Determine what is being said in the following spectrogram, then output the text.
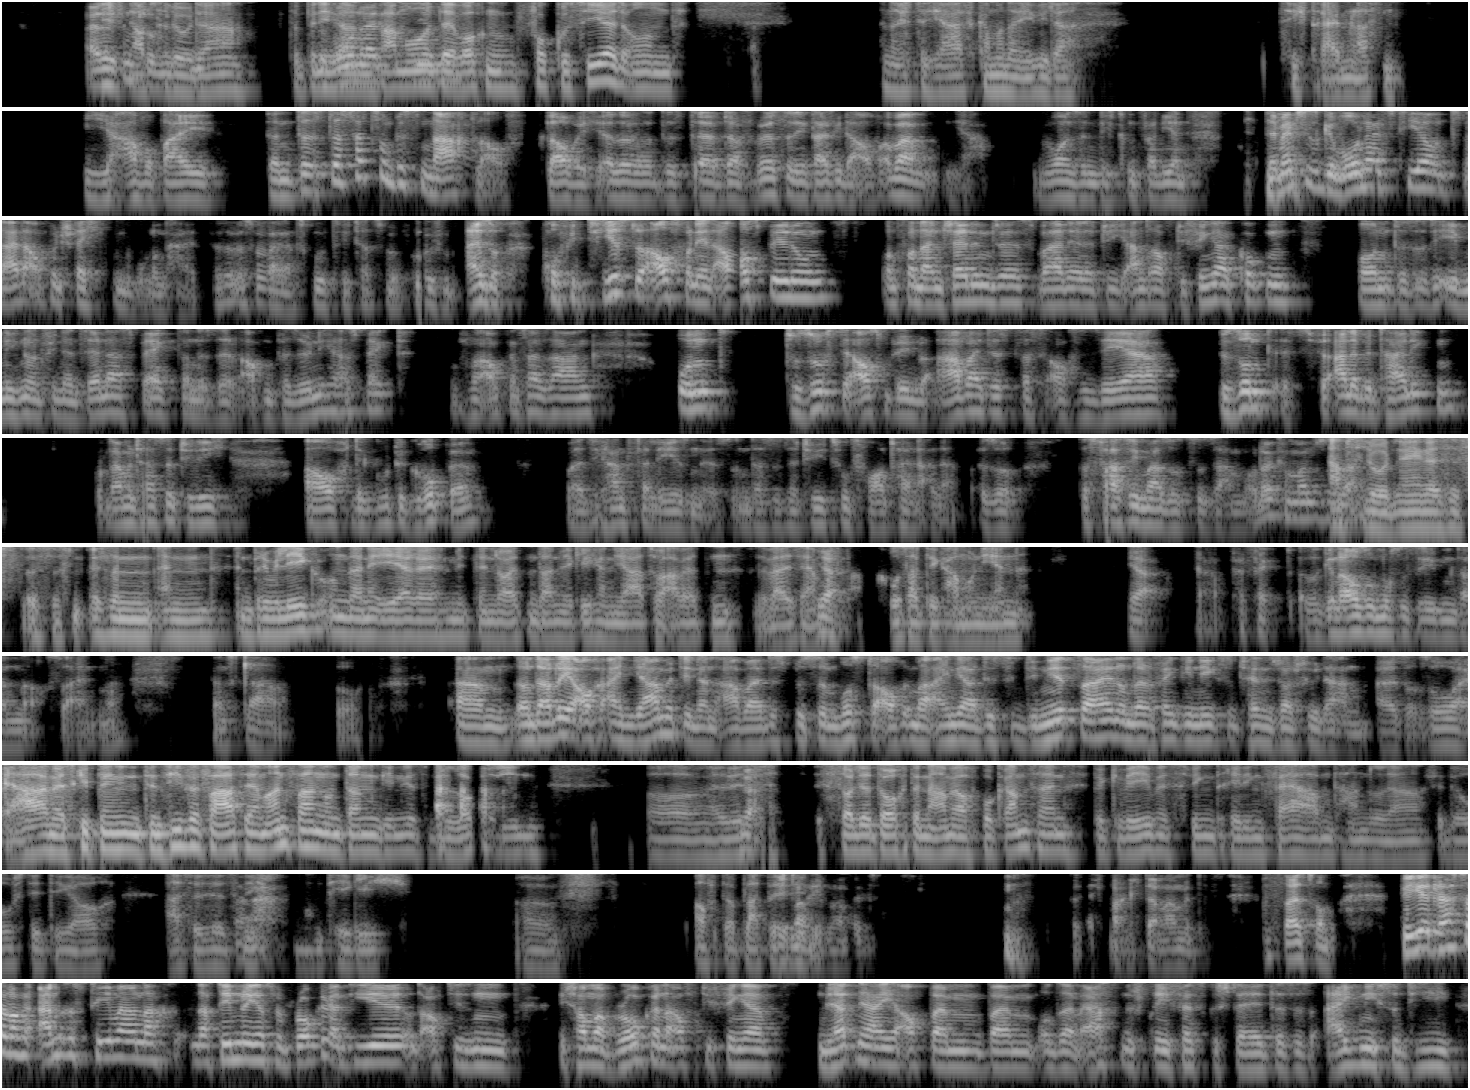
Also hilft absolut, ja. Da bin ich ja ein paar Monate, Wochen fokussiert und dann Rest des Jahres kann man dann eh wieder sich treiben lassen. Ja, wobei dann das, das hat so ein bisschen Nachlauf, glaube ich. Also das, da, da wirst du den gleich wieder auf. Aber ja, wir wollen sie nicht drin verlieren. Der Mensch ist ein Gewohnheitstier und leider auch mit schlechten Gewohnheiten. Also das war ganz gut, sich das zu überprüfen. Also profitierst du auch von den Ausbildungen und von deinen Challenges, weil dir natürlich andere auf die Finger gucken. Und das ist eben nicht nur ein finanzieller Aspekt, sondern es ist auch ein persönlicher Aspekt, muss man auch ganz klar sagen. Und du suchst dir aus, mit wem du arbeitest, was auch sehr gesund ist für alle Beteiligten. Und damit hast du natürlich auch eine gute Gruppe, weil sie handverlesen ist. Und das ist natürlich zum Vorteil aller. Also das fasse ich mal so zusammen, oder? Kann man das so Absolut, sagen? nee, das ist, das ist, ist ein, ein, ein, Privileg und eine Ehre, mit den Leuten dann wirklich ein Jahr zu arbeiten, weil sie einfach ja. großartig harmonieren. Ja, ja, perfekt. Also genauso muss es eben dann auch sein, ne? ganz klar. Ähm, und da du ja auch ein Jahr mit denen arbeitest, bist, musst du auch immer ein Jahr diszipliniert sein und dann fängt die nächste Challenge auch schon wieder an. Also so. Ja, es gibt eine intensive Phase am Anfang und dann gehen wir jetzt ein bisschen locker an. Uh, es, ja. es, soll ja doch der Name auch Programm sein. Bequemes Swing Trading, Feierabendhandel, ja, für Berufstätige auch. Also ist jetzt nicht ah. täglich uh, auf der Platte steht. Ich mache ich mache ich da mal mit. Sei es drum. Michael, du hast ja noch ein anderes Thema, nach, nachdem du jetzt mit Broker Deal und auch diesen ich schaue mal Brokern auf die Finger. Und wir hatten ja eigentlich auch beim, beim unserem ersten Gespräch festgestellt, dass es eigentlich so die,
